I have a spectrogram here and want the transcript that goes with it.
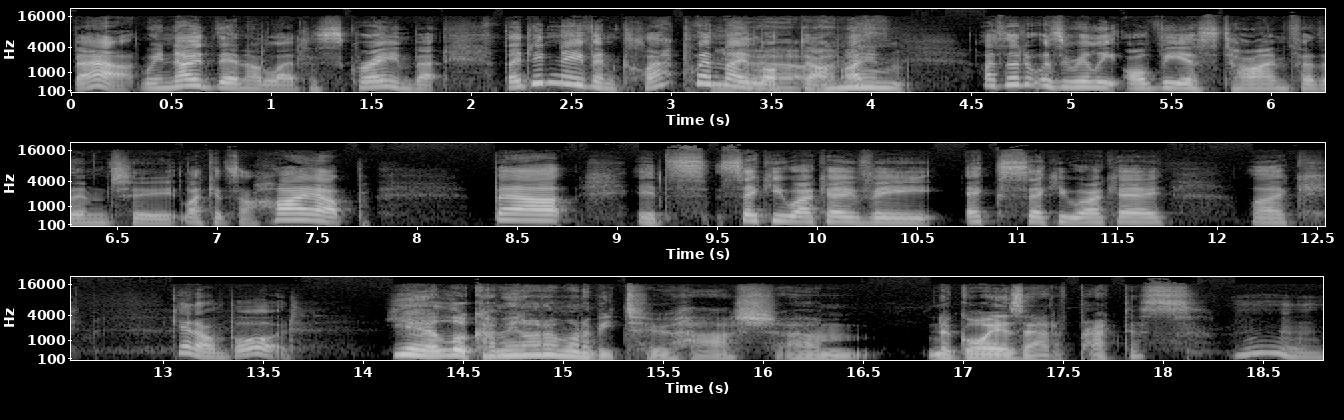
bout. We know they're not allowed to scream, but they didn't even clap when they locked up. I I, mean- I thought it was a really obvious time for them to, like, it's a high up bout. It's Sekiwake v ex Sekiwake. Like, get on board. Yeah, look, I mean, I don't want to be too harsh. Um, Nagoya's out of practice. Hmm.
